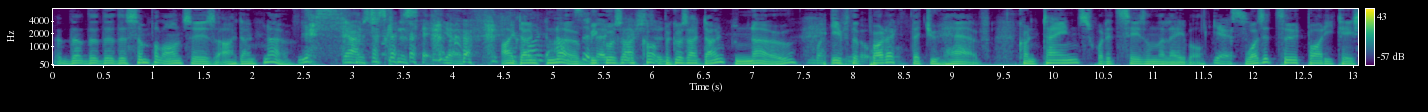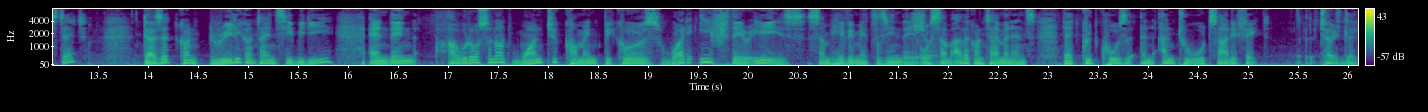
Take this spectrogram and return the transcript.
the, the, the, the simple answer is I don't know. Yes. Yeah, I was just going to say, yeah. I You don't know because I can't because I don't know What's if the the product oil. that you have contains what it says on the label. Yes. Was it third party tested? Does it con- really contain CBD? And then I would also not want to comment because what if there is some heavy metals in there or some other contaminants that could cause an untoward side effect? Totally.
